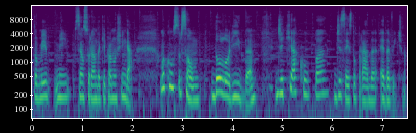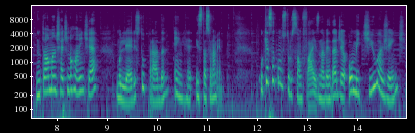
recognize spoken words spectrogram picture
tô me, me censurando aqui para não xingar. Uma construção dolorida de que a culpa de ser estuprada é da vítima. Então a manchete normalmente é mulher estuprada em estacionamento. O que essa construção faz, na verdade, é omitir o agente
